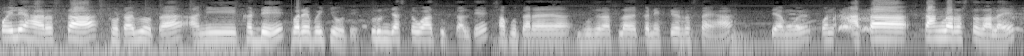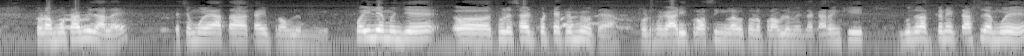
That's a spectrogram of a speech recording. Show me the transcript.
पहिले हा रस्ता छोटा बी होता आणि खड्डे बऱ्यापैकी होते. तिकडून जास्त वाहतूक चालते. सापुतारा गुजरातला कनेक्टेड रस्ता आहे हा. त्यामुळे पण आता चांगला रस्ता झालाय. थोडा मोठा बी झालाय. त्याच्यामुळे आता काही प्रॉब्लेम नाही पहिले म्हणजे थोड्या साईड पट्ट्या कमी होत्या. थोडस गाडी क्रॉसिंगला थोडा प्रॉब्लेम यायचा. कारण की गुजरात कनेक्ट असल्यामुळे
